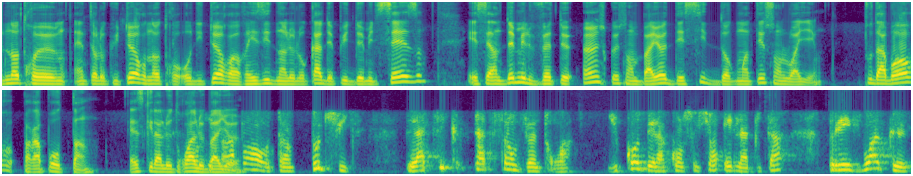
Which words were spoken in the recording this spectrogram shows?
notre euh, interlocuteur, notre auditeur réside dans le local depuis 2016 et c'est en 2021 que son bailleur décide d'augmenter son loyer. Tout d'abord, par rapport au temps, est-ce qu'il a le droit, le bailleur? Par rapport au temps, tout de suite, l'article 423 du Code de la construction et de l'habitat prévoit que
